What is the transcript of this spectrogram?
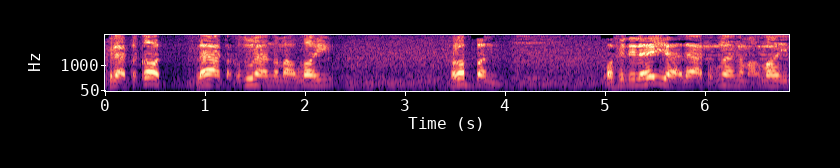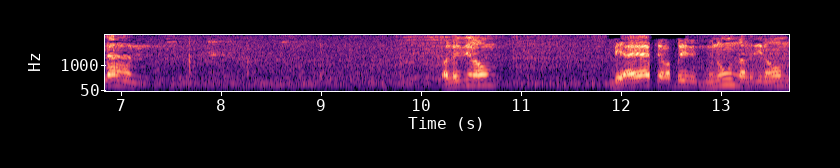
في الاعتقاد لا يعتقدون أن مع الله ربا وفي الإلهية لا يعتقدون أن مع الله إلها. والذين هم بآيات ربهم يؤمنون والذين هم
